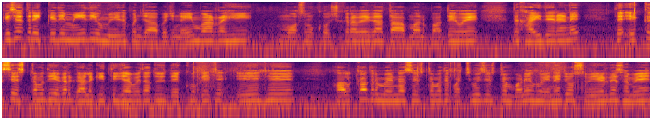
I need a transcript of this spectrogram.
ਕਿਸੇ ਤਰੀਕੇ ਦੀ ਮੀਂਹ ਦੀ ਉਮੀਦ ਪੰਜਾਬ ਵਿੱਚ ਨਹੀਂ ਬਣ ਰਹੀ। ਮੌਸਮ ਖੁਸ਼ਕ ਰਹੇਗਾ, ਤਾਪਮਾਨ ਵਧੇ ਹੋਏ ਦਿਖਾਈ ਦੇ ਰਹੇ ਨੇ ਤੇ ਇੱਕ ਸਿਸਟਮ ਦੀ ਅਗਰ ਗੱਲ ਕੀਤੀ ਜਾਵੇ ਤਾਂ ਤੁਸੀਂ ਦੇਖੋਗੇ ਕਿ ਇਹ ਹਲਕਾ ਦਰਮਿਆਨਾ ਸਿਸਟਮ ਅਤੇ ਪੱਛਮੀ ਸਿਸਟਮ ਬਣੇ ਹੋਏ ਨੇ ਜੋ ਸਵੇਰ ਦੇ ਸਮੇਂ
